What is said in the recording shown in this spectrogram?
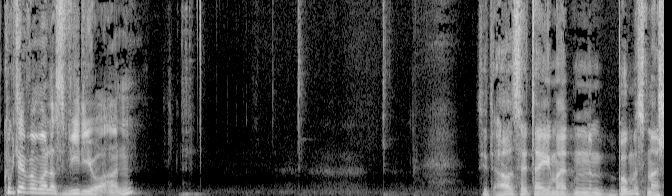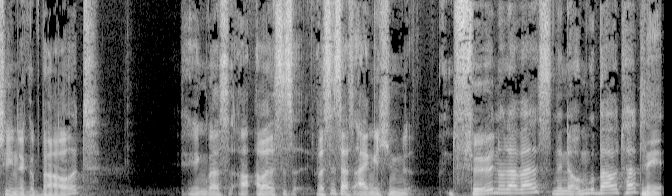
guck dir einfach mal das Video an. Sieht aus, hätte da jemand eine Bumsmaschine gebaut. Irgendwas, aber das ist, was ist das eigentlich? Ein Föhn oder was, den er umgebaut hat? Nee,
